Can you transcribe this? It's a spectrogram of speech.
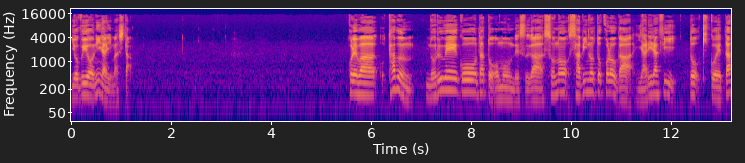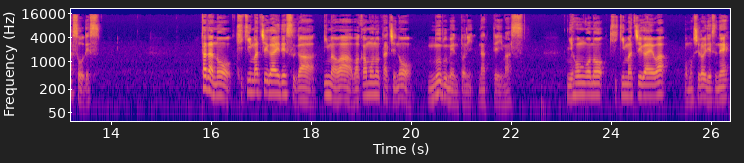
呼ぶようになりました。これは多分ノルウェー語だと思うんですが、そのサビのところがヤリラフィーと聞こえたそうです。ただの聞き間違いですが、今は若者たちのムーブメントになっています。日本語の聞き間違いは面白いですね。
